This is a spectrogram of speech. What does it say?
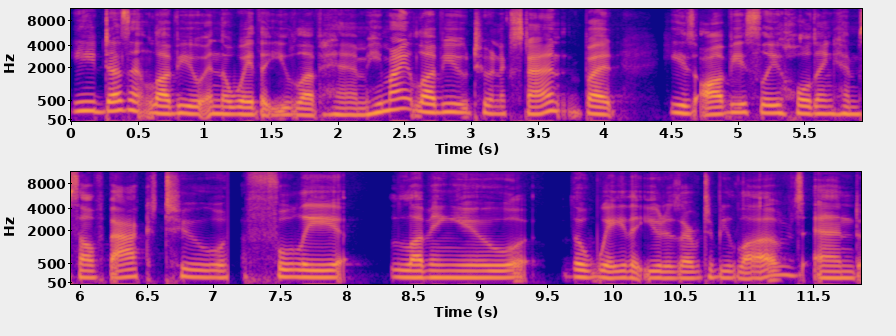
he doesn't love you in the way that you love him. He might love you to an extent, but he's obviously holding himself back to fully loving you the way that you deserve to be loved and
